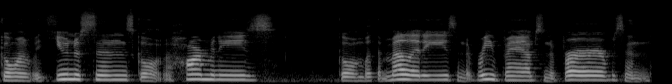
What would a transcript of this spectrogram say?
going with unisons going with harmonies going with the melodies and the revamps and the verbs and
